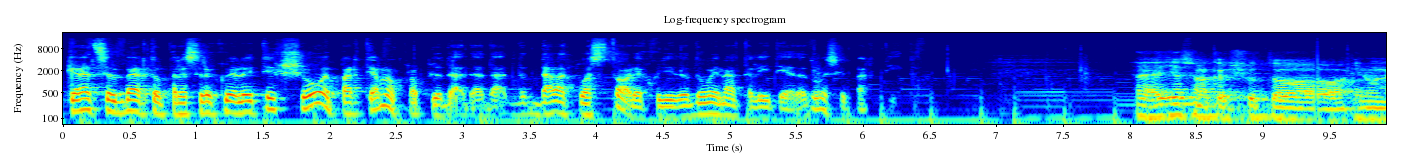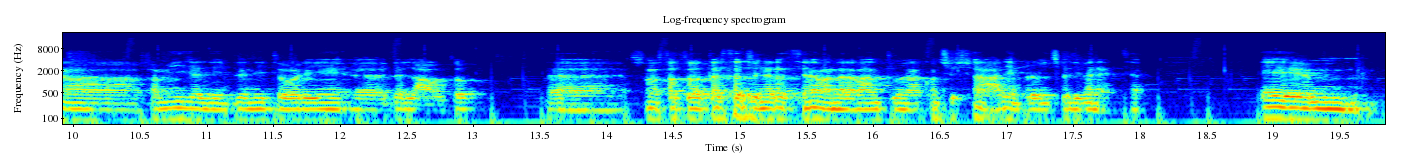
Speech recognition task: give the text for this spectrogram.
grazie Alberto per essere qui alle Tech Show e partiamo proprio da, da, da, dalla tua storia, quindi da dove è nata l'idea, da dove sei partito. Eh, io sono cresciuto in una famiglia di imprenditori eh, dell'auto. Eh, sono stato la terza generazione a mandare avanti una concessionaria in provincia di Venezia. E, ehm,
